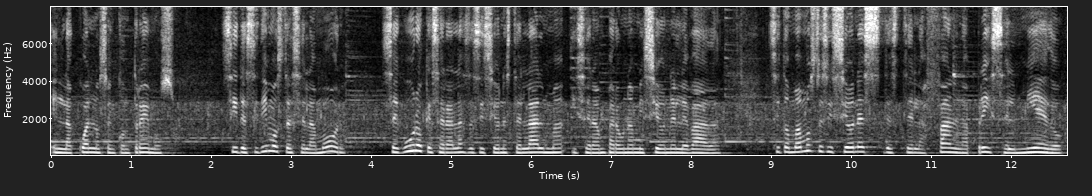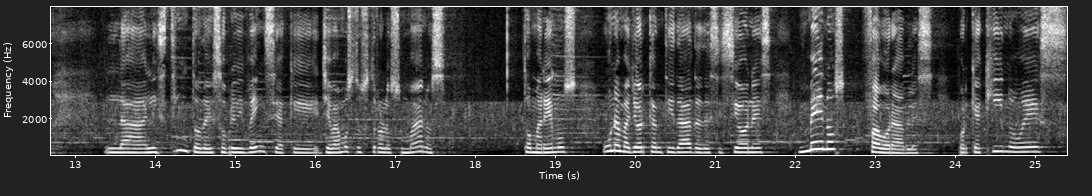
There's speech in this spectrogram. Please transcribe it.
en la cual nos encontremos. Si decidimos desde el amor, seguro que serán las decisiones del alma y serán para una misión elevada. Si tomamos decisiones desde el afán, la prisa, el miedo, el instinto de sobrevivencia que llevamos nosotros los humanos, tomaremos una mayor cantidad de decisiones menos favorables, porque aquí no es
